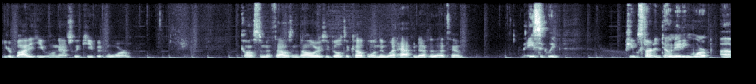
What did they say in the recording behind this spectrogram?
your body heat will naturally keep it warm. Cost him a thousand dollars. He built a couple, and then what happened after that, Tim? Basically, people started donating more uh,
